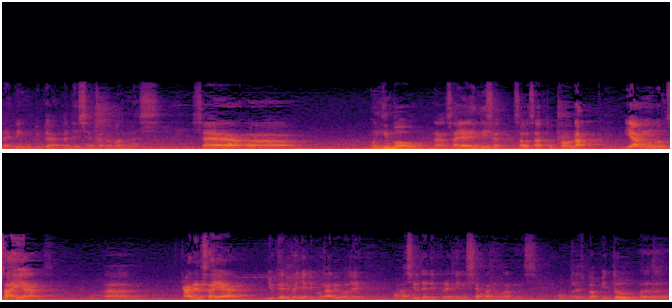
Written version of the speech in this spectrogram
training juga ada seven awareness. Saya uh, menghimbau. Nah, saya ini salah satu produk yang menurut saya uh, karir saya juga banyak dipengaruhi oleh hasil dari training siapan awareness. Oleh sebab itu uh,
